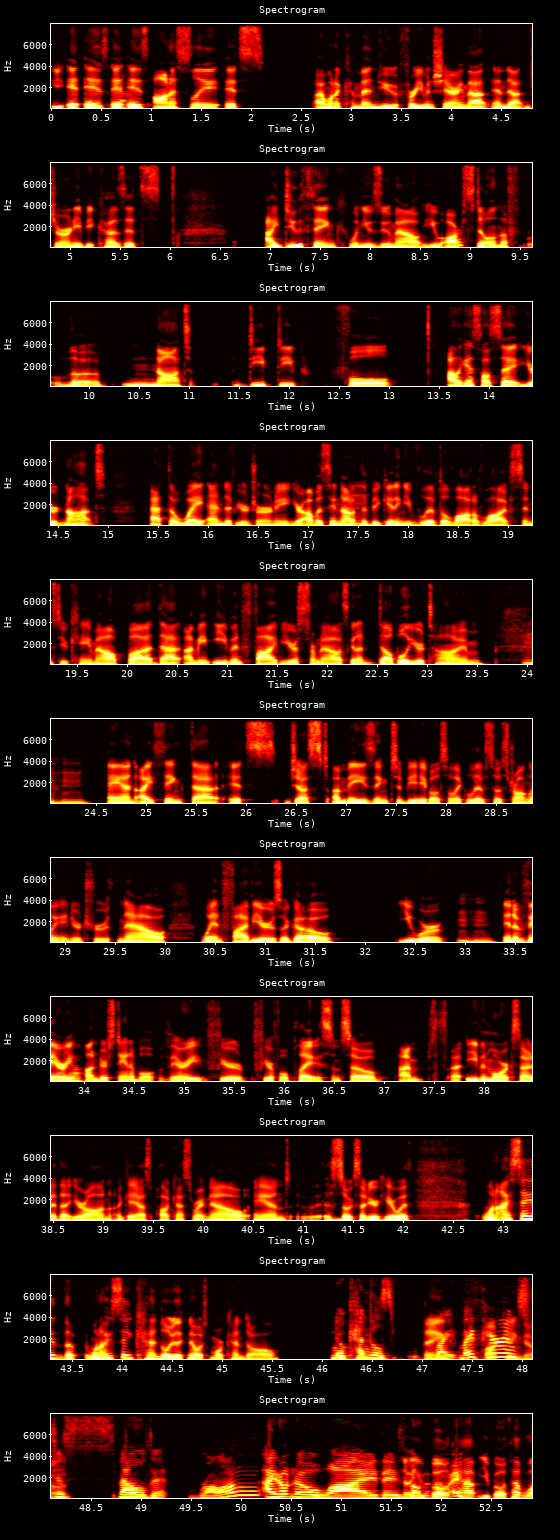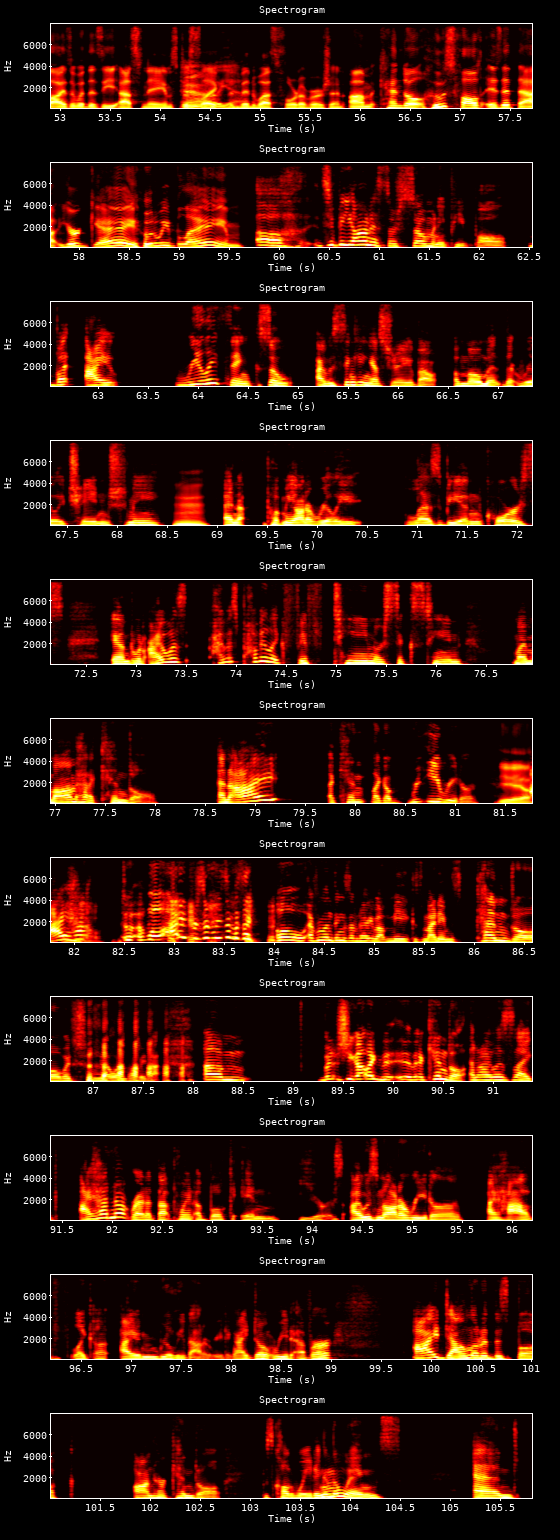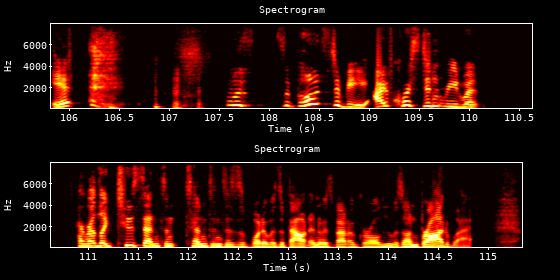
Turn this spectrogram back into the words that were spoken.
It is. It Yeah. is honestly. It's. I want to commend you for even sharing that and that journey because it's. I do think when you zoom out, you are still in the the not deep, deep, full. I guess I'll say you're not at the way end of your journey. You're obviously not at the Mm. beginning. You've lived a lot of lives since you came out, but that I mean, even five years from now, it's going to double your time. mm-hmm. And I think that it's just amazing to be able to like live so strongly in your truth now when 5 years ago you were Mm-hmm. in a very Yeah. understandable, very fear fearful place. And so I'm uh, even more excited that you're on a gay ass podcast right now and uh, so excited you're here with when I say the when I say Kendall, you're like, no, it's more Kendall. No, Kendall's Thank right. My parents God. just spelled it wrong. I don't know why they spelled No, you it both that way. have you both have Liza with the Z S names, just Oh, like yeah. the Midwest Florida version. Um, Kendahl, whose fault is it that you're gay? Who do we blame? Oh, to be honest, there's so many people, but I really think so. I was thinking yesterday about a moment that really changed me Mm. and put me on a really lesbian course. And when I was, I was probably like 15 or 16, my mom had a Kindle and I, a kin like a re- e-reader. Yeah. I have, No. Uh, well, I for some reason was like, oh, everyone thinks I'm talking about me because my name's Kendahl, which no one probably thought. Um, but she got like the, the Kindle, and I was like, I had not read at that point a book in years. I was not a reader. I have like a, I'm really bad at reading. I don't read ever. I downloaded this book on her Kindle. It was called Waiting in the Wings. And it was supposed to be, I of course didn't read what I read like two sen- sentences of what it was about, and it was about a girl who was on Broadway.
